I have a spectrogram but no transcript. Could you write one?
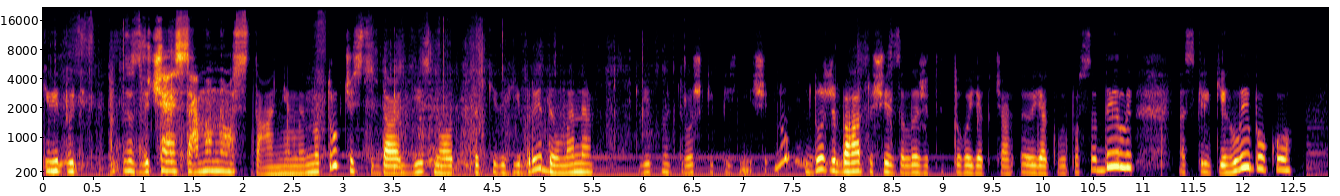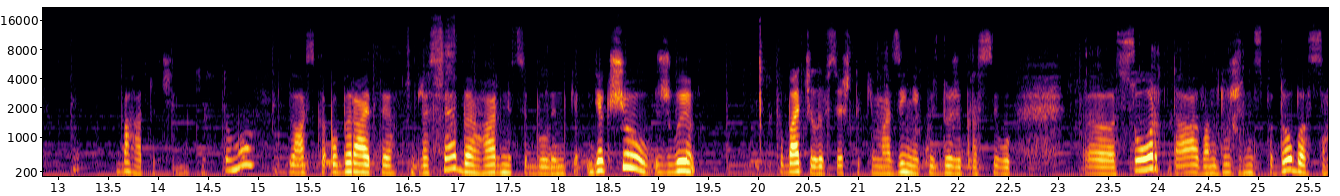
квітуть зазвичай самими останніми. Ну, трубчасті, да, дійсно, от такі гібриди у мене квітнуть трошки пізніше. Ну, Дуже багато ще залежить від того, як, як ви посадили, наскільки глибоко. Багато чинників. Тому, будь ласка, обирайте для себе гарні цибулинки. Якщо ж ви побачили все ж таки в магазині якусь дуже красиву е, сорт, да, вам дуже не сподобався,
